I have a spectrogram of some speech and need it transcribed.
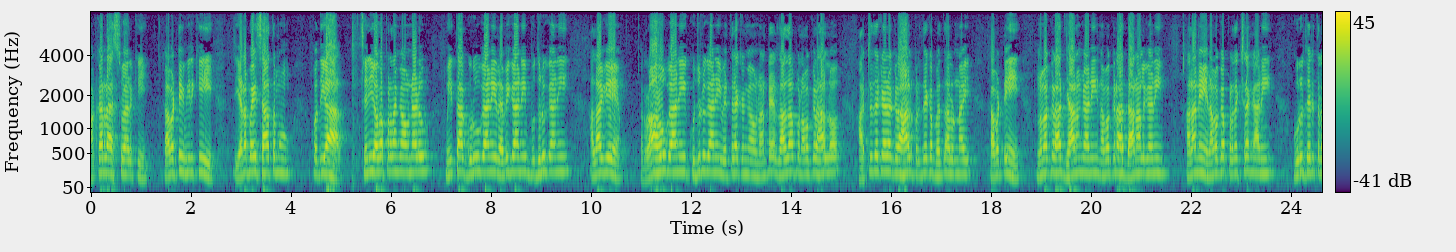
మకర రాశి వారికి. కాబట్టి వీరికి ఎనభై శాతము కొద్దిగా శని యోగప్రదంగా ఉన్నాడు. మిగతా గురువు కానీ రవి కానీ బుధుడు కానీ అలాగే రాహు కానీ కుజుడు కానీ వ్యతిరేకంగా ఉన్నా అంటే దాదాపు నవగ్రహాల్లో అత్యధికమైన గ్రహాలు ప్రత్యేక ఫలితాలు ఉన్నాయి. కాబట్టి నవగ్రహ ధ్యానం కానీ నవగ్రహ దానాలు కానీ అలానే నవక ప్రదక్షిణం కానీ గురుచరిత్ర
